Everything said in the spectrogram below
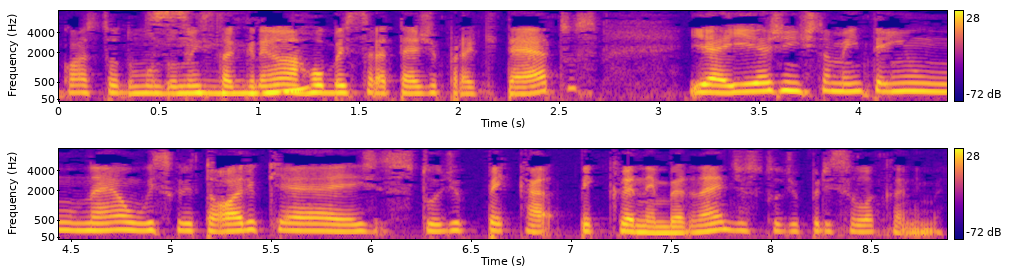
quase todo mundo Sim. no Instagram, arroba Estratégia para Arquitetos. E aí a gente também tem um, né, o escritório que é Estúdio P. né? De Estúdio Priscila Kahnemer.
